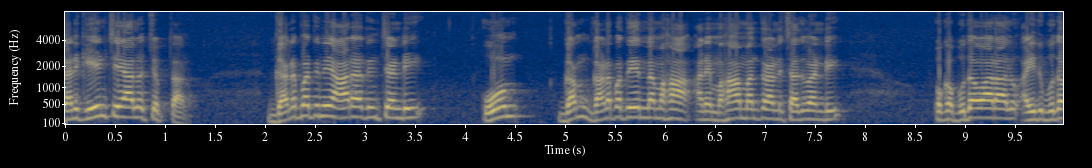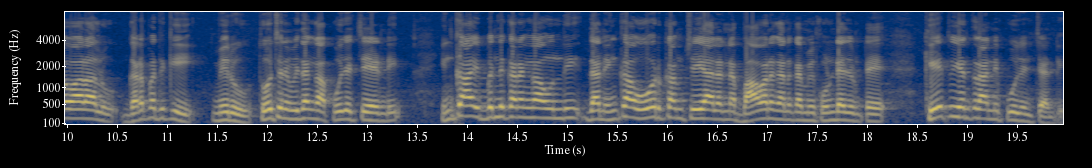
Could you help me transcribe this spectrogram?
దానికి ఏం చేయాలో చెప్తాను. గణపతిని ఆరాధించండి. ఓం గం గణపతి నమ అనే మహామంత్రాన్ని చదవండి. ఒక బుధవారాలు ఐదు బుధవారాలు గణపతికి మీరు తోచిన విధంగా పూజ చేయండి. ఇంకా ఇబ్బందికరంగా ఉంది దాన్ని ఇంకా ఓవర్కమ్ చేయాలన్న భావన కనుక మీకు ఉండేది ఉంటే కేతు యంత్రాన్ని పూజించండి.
